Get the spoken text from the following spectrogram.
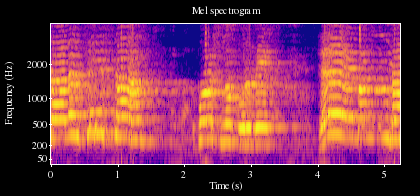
তাআলার প্রশ্ন করবে হে বান্দা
